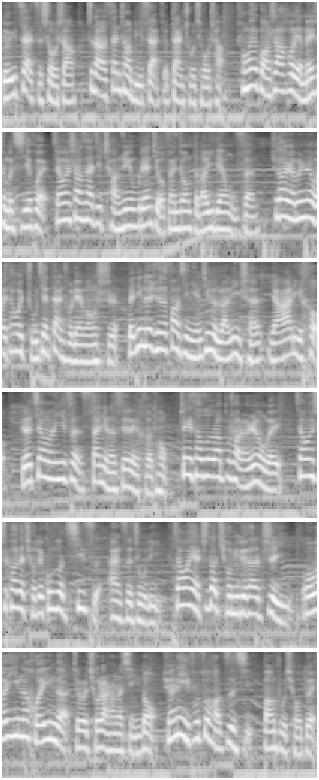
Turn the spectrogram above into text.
由于再次受伤，只打了三场比赛就淡出球场。重回广厦后也没什么机会。姜文上赛季场均五点九分钟，得到一点五分。就当人们认为他会逐渐淡出联盟时，北京队却在放弃年轻的栾立成、杨阿丽后，给了姜文一份三年的 C 类合同。这一操作让不少人认为姜文是靠在球队工作的妻子暗自助力。姜文也知道球迷对他的质疑，我唯一能回应的就是球场上的行动，全力以赴做好自己，帮助球队。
